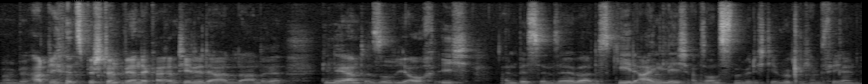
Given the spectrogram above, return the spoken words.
Man hat jetzt bestimmt während der Quarantäne der eine oder andere gelernt, so also wie auch ich ein bisschen selber. Das geht eigentlich. Ansonsten würde ich dir wirklich empfehlen,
